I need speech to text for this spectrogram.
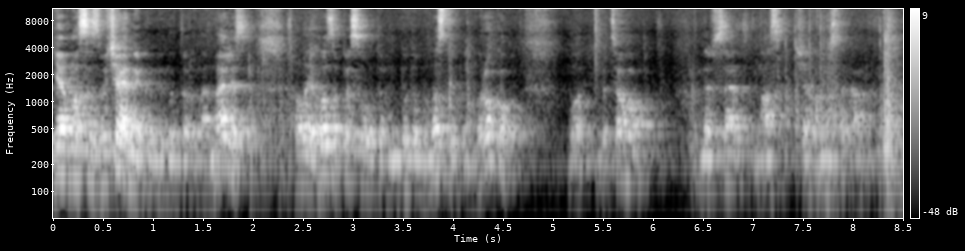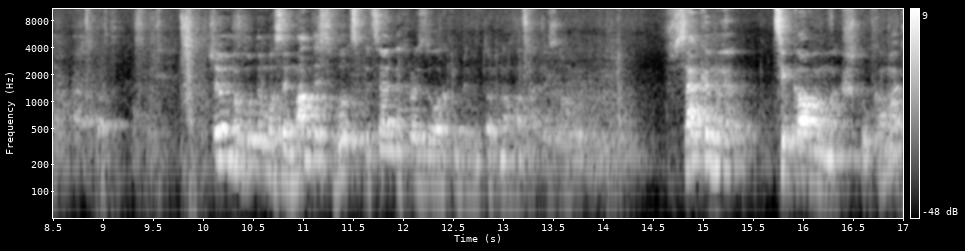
є в нас звичайний комбінаторний аналіз, але його записувати ми будемо наступного року. От, для цього не все в нас чекано стаканом. Чим ми будемо займатися в спеціальних розділах комбінаторного аналізу? Всякими цікавими штуками,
